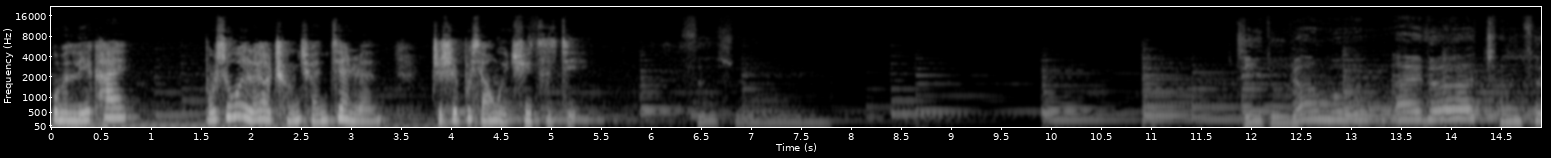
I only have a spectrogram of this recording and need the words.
我们离开，不是为了要成全贱人，只是不想委屈自己。嫉妒让我爱的沉醉，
